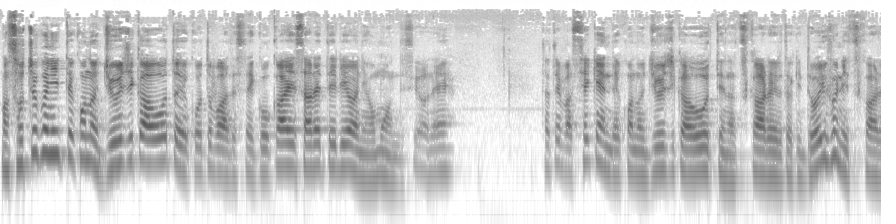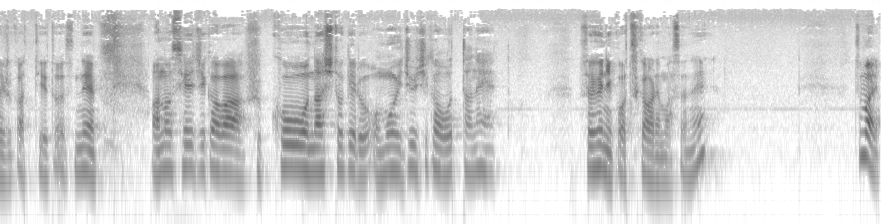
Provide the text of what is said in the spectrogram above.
まあ、率直に言ってこの十字架を追うという言葉はですね、誤解されているように思うんですよね。例えば世間でこの十字架を追うっていうのは使われるとき、どういうふうに使われるかっていうとですね、あの政治家は復興を成し遂げる重い十字架を追ったね。とそういうふうにこう使われますよね。つまり、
